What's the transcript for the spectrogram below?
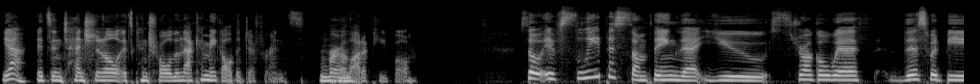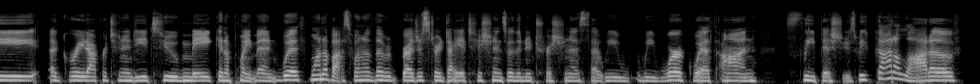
Yeah. It's intentional, it's controlled, and that can make all the difference for a mm-hmm. lot of people. So, if sleep is something that you struggle with, this would be a great opportunity to make an appointment with one of us, one of the registered dietitians or the nutritionists that we, we work with on sleep issues. We've got a lot of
